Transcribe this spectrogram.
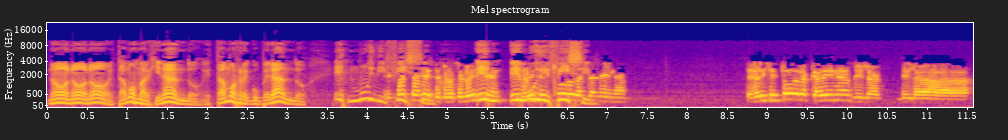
No, no, no, estamos marginando, estamos recuperando. Es muy difícil. Exactamente, pero te lo dice, es, muy difícil. Te lo dice toda la cadena de la de la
